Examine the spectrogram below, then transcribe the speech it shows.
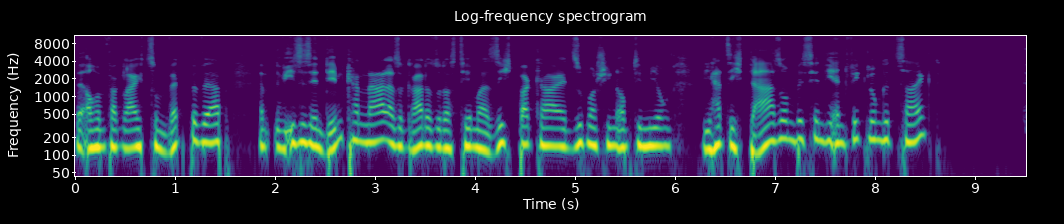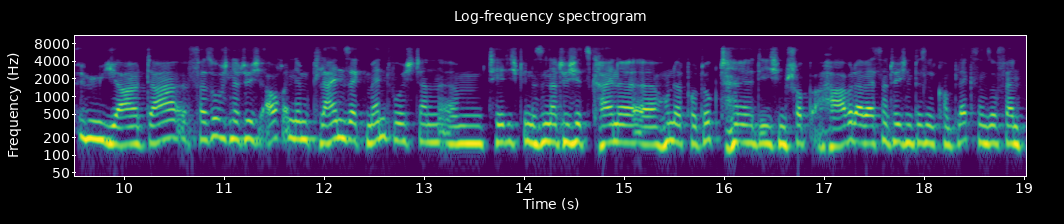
äh, auch im Vergleich zum Wettbewerb. Ähm, wie ist es in dem Kanal? Also gerade so das Thema Sichtbarkeit, Suchmaschinenoptimierung. Wie hat sich da so ein bisschen die Entwicklung gezeigt? Ähm, ja, da versuche ich natürlich auch in dem kleinen Segment, wo ich dann ähm, tätig bin. Das sind natürlich jetzt keine äh, 100 Produkte, die ich im Shop habe. Da wäre es natürlich ein bisschen komplex. Insofern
